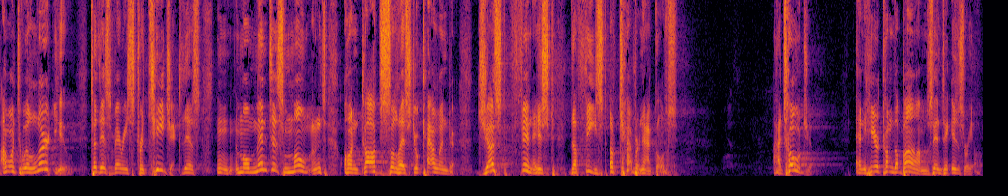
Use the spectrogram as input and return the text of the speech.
I want to alert you to this very strategic, this mm, momentous moment on God's celestial calendar. Just finished the Feast of Tabernacles. I told you. And here come the bombs into Israel.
